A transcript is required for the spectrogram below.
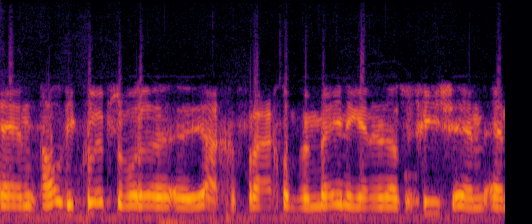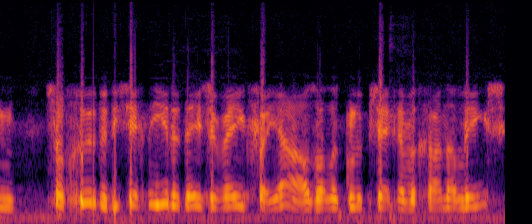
En al die clubs worden eh, ja, gevraagd om hun mening en hun advies. En, en zo Gudde die zegt eerder deze week van ja, als alle clubs zeggen we gaan naar links,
